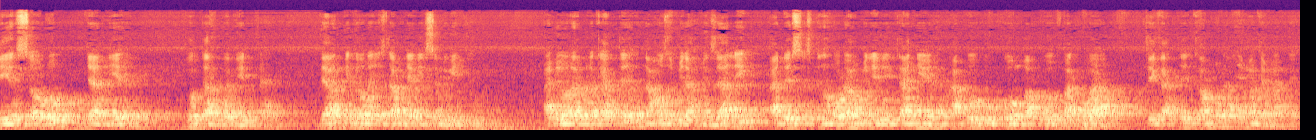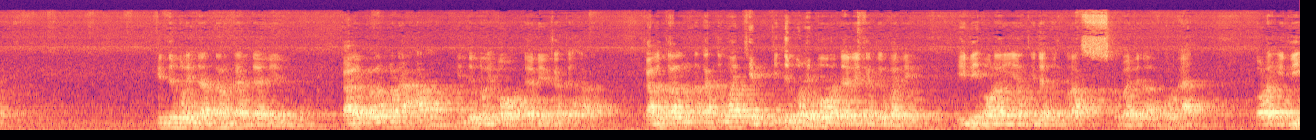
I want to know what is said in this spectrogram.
dia sorok dan dia putar beritan. Jangan kita orang Islam jadi sebegitu. Ada orang berkata, na'udzubillah min zalik, ada setengah orang bila ditanya apa hukum, apa fatwa, dia kata, kamu nak yang macam mana? kita boleh datangkan dalil. Kalau kalau nak haram, kita boleh bawa dalil kata haram. Kalau kalau nak kata wajib, kita boleh bawa dalil kata wajib. Ini orang yang tidak ikhlas kepada Al-Quran. Ini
